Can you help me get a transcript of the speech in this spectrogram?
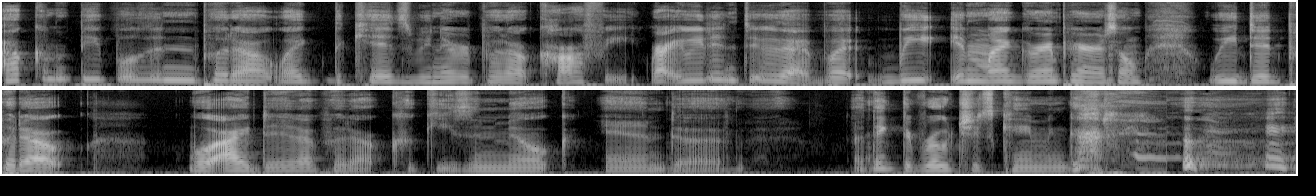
how come people didn't put out like the kids we never put out coffee? Right we didn't do that but we in my grandparents home we did put out well, I did. I put out cookies and milk, and uh, I think the roaches came and got it.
